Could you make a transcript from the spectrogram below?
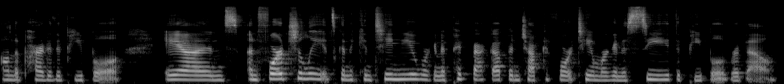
on the part of the people. And unfortunately, it's going to continue. We're going to pick back up in chapter 14. We're going to see the people rebel.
